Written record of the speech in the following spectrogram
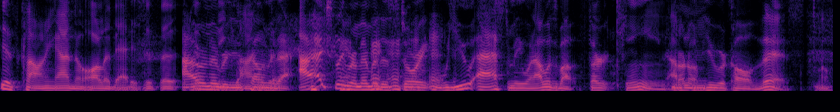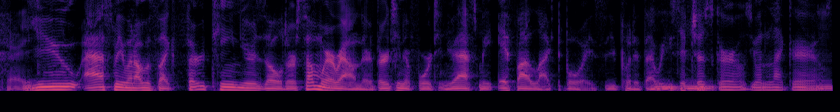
just clowning." I know all of that is just a. I just remember you telling me that. I actually remember the story. you asked me when I was about 13. I don't know if you recall this. Mm-hmm. Okay. You asked me when I was like 13 years old or somewhere around there, 13 or 14. You asked me if I liked boys. You put it that way. You said, Mm-hmm. just girls? You only like girls?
